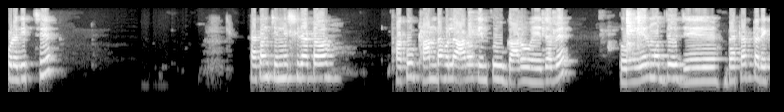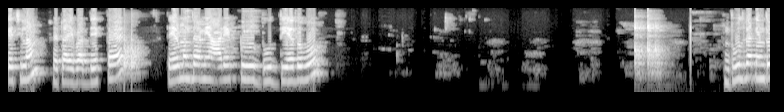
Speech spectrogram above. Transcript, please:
করে দিচ্ছি। এখন চিনির শিরাটা থাকুক, ঠান্ডা হলে আরও কিন্তু গাঢ় হয়ে যাবে। তো এর মধ্যে যে ব্যাটারটা রেখেছিলাম, সেটা এবার দেখতে হয়। তো এর মধ্যে আমি আর একটু দুধ দিয়ে দেবো। দুধটা কিন্তু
